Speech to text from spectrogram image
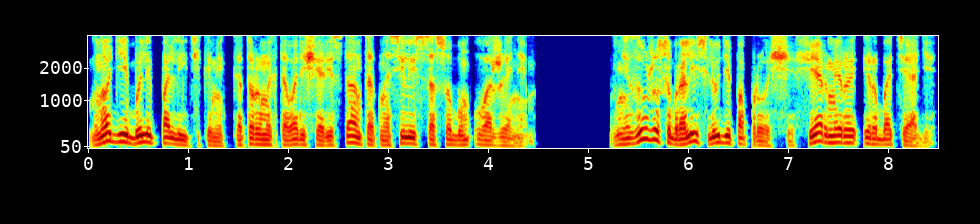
Многие были политиками, к которым их товарищи-арестанты относились с особым уважением. Внизу же собрались люди попроще, фермеры и работяги,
